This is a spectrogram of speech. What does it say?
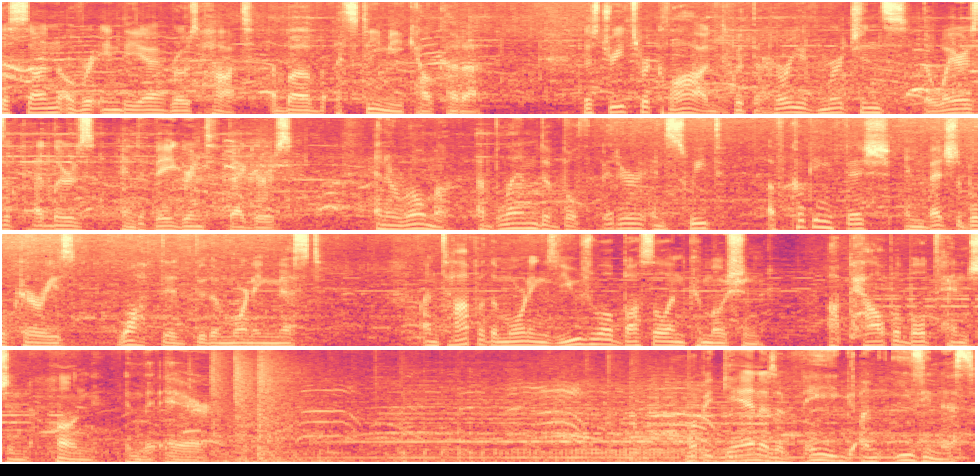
The sun over India rose hot above a steamy Calcutta. The streets were clogged with the hurry of merchants, the wares of peddlers, and vagrant beggars. An aroma, a blend of both bitter and sweet, of cooking fish and vegetable curries, wafted through the morning mist. On top of the morning's usual bustle and commotion, a palpable tension hung in the air. What began as a vague uneasiness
